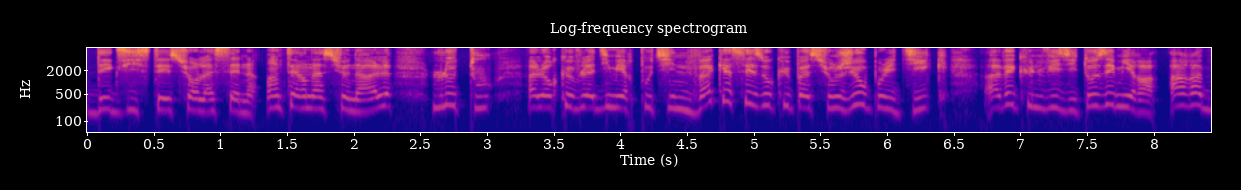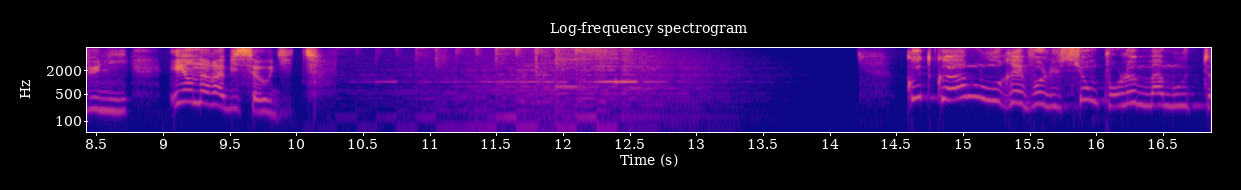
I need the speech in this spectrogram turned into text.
d'exister sur la scène internationale, le tout alors que Vladimir Poutine va à ses occupations géopolitiques avec une visite aux Émirats arabes unis et en Arabie saoudite. Coup de com ou révolution pour le mammouth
